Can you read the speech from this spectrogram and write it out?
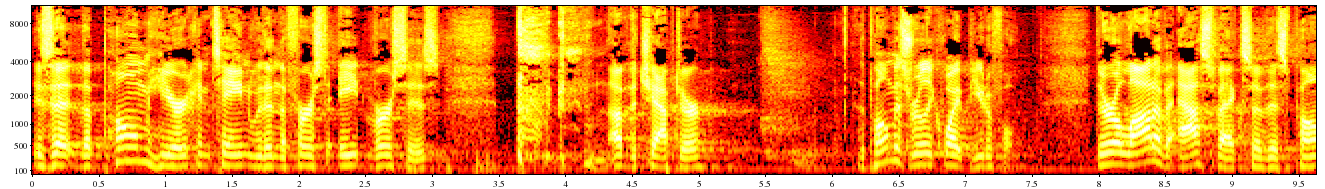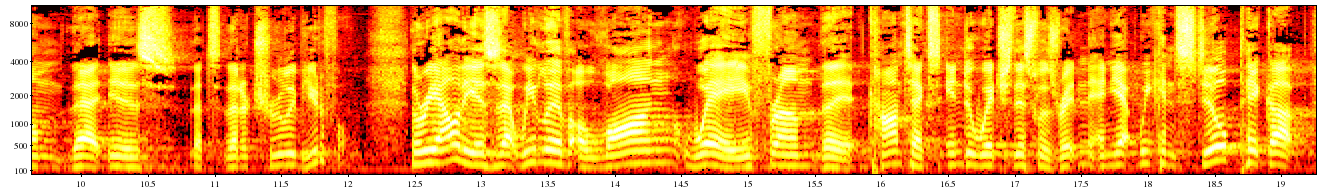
is that the poem here contained within the first eight verses of the chapter, the poem is really quite beautiful. There are a lot of aspects of this poem that, is, that are truly beautiful. The reality is that we live a long way from the context into which this was written, and yet we can still pick up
